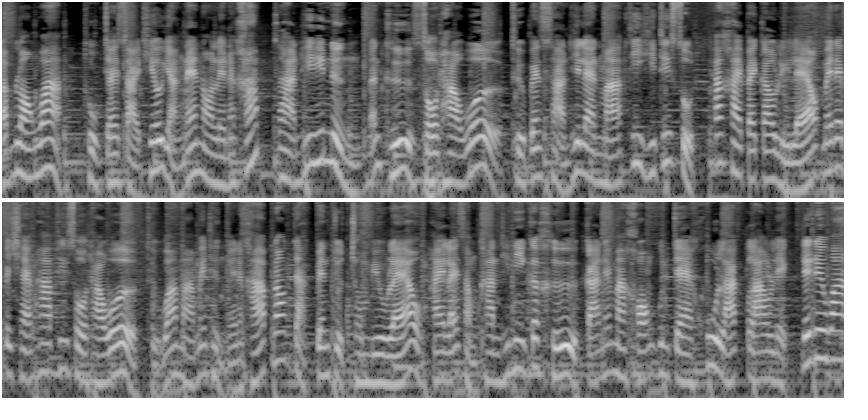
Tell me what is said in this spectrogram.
รับรองว่า ถูกใจสายเที่ยวอย่างแน่นอนเลยนะครับ สถานที่ที่ 1 นั่นคือโซทาวเวอร์ถือเป็นสถานที่แลนด์มาร์คที่ฮิตที่สุด ถ้าใครไปเกาหลีแล้วไม่ได้ไปแชร์ภาพที่โซทาวเวอร์ถือว่ามาไม่ถึงเลยนะครับ นอกจากเป็นจุดชมวิวแล้ว ไฮไลท์สำคัญที่นี่ก็คือ การได้มาคล้องกุญแจคู่รักราวเหล็ก เรียกได้ว่า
